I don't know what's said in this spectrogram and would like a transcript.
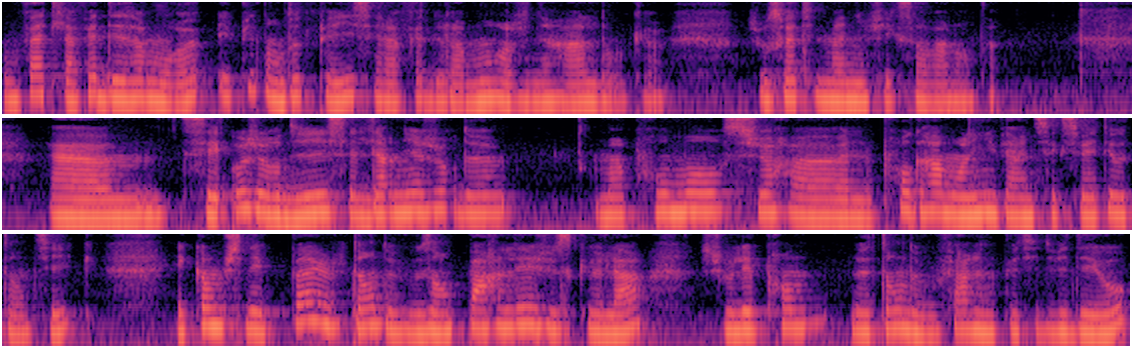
on fête la fête des amoureux, et puis dans d'autres pays, c'est la fête de l'amour en général, donc euh, je vous souhaite une magnifique Saint-Valentin. Euh, c'est aujourd'hui, c'est le dernier jour de ma promo sur euh, le programme en ligne vers une sexualité authentique. Et comme je n'ai pas eu le temps de vous en parler jusque-là, je voulais prendre le temps de vous faire une petite vidéo.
